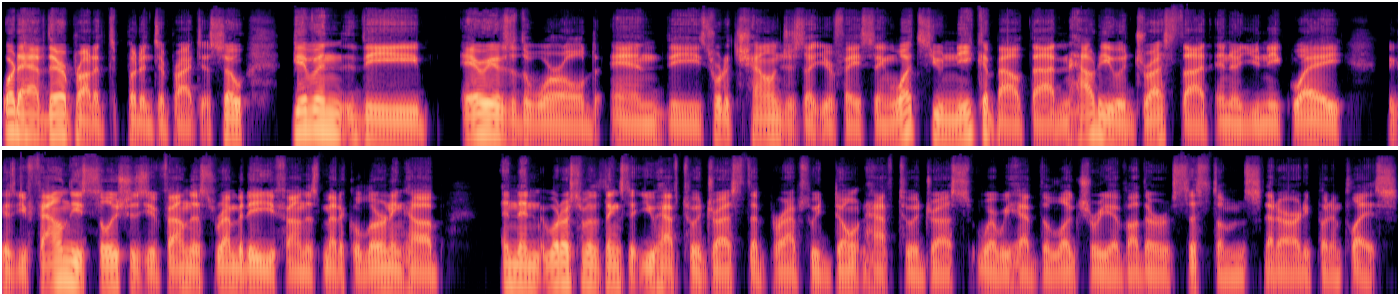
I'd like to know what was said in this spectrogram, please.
or to have their product put into practice. So, given the areas of the world and the sort of challenges that you're facing, what's unique about that and how do you address that in a unique way? Because you found these solutions, you found this remedy, you found this medical learning hub and then what are some of the things that you have to address that perhaps we don't have to address where we have the luxury of other systems that are already put in place?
